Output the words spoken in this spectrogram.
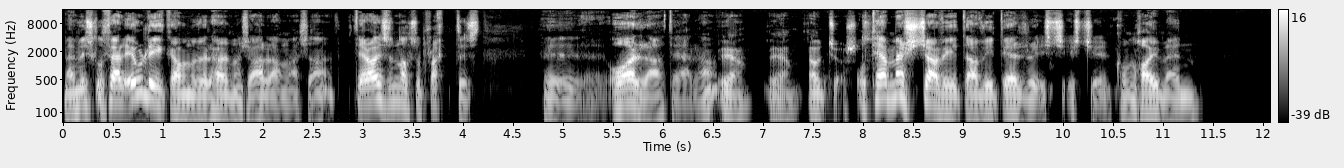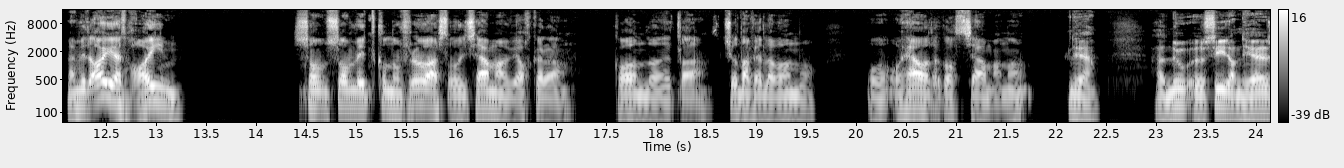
Men vi skulle färre ulike om vi är hörmans och herrarna, så det er også nok så praktisk eh året det här, ja? Ja, ja, avgjort. Och det märker vi att vi der ikke, ikke kommer hem än. Men vi har jo et hem som som vi kunne från oss och i vi akkurat konden eller vann og, og, og her var det godt sammen. No? Ja, uh, nu uh, sier han her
